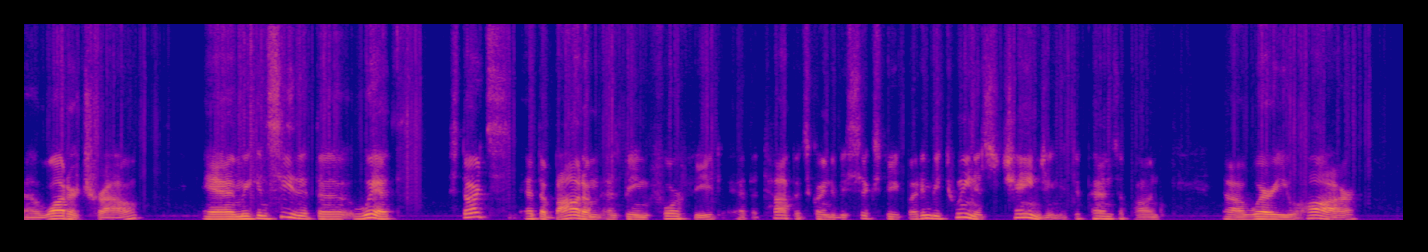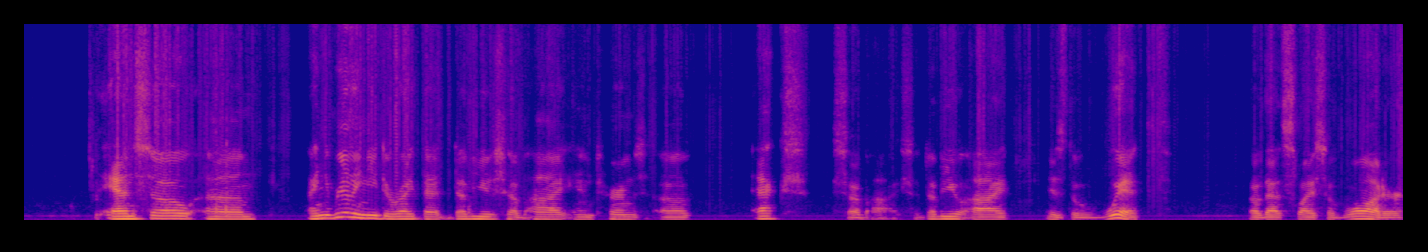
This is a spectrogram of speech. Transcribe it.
uh, water trough. And we can see that the width starts at the bottom as being four feet. At the top, it's going to be six feet, but in between, it's changing. It depends upon uh, where you are. And so um, I really need to write that W sub i in terms of X sub i. So Wi is the width of that slice of water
